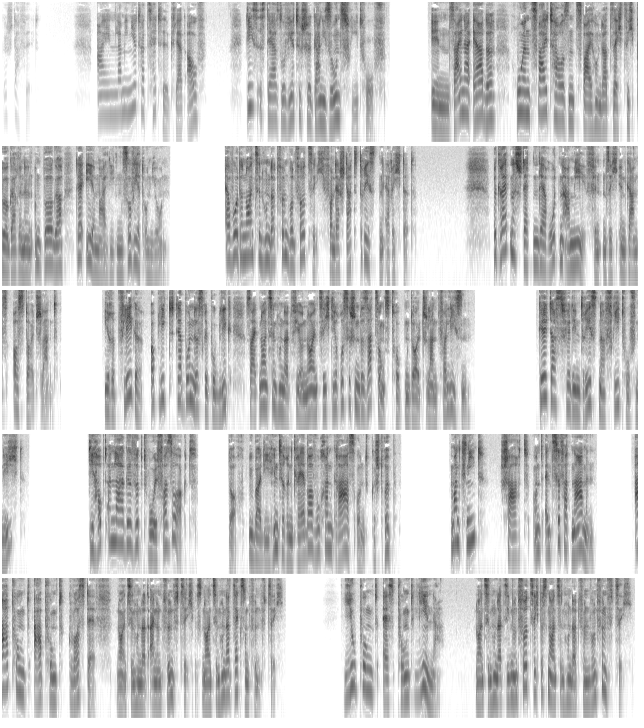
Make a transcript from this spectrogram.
Gestaffelt. Ein laminierter Zettel klärt auf, dies ist der sowjetische Garnisonsfriedhof. In seiner Erde ruhen 2260 Bürgerinnen und Bürger der ehemaligen Sowjetunion. Er wurde 1945 von der Stadt Dresden errichtet. Begräbnisstätten der Roten Armee finden sich in ganz Ostdeutschland. Ihre Pflege obliegt der Bundesrepublik, seit 1994 die russischen Besatzungstruppen Deutschland verließen. Gilt das für den Dresdner Friedhof nicht? Die Hauptanlage wirkt wohl versorgt. Doch über die hinteren Gräber wuchern Gras und Gestrüpp. Man kniet, scharrt und entziffert Namen. A. A. Gwosdew, 1951 bis 1956. J.S. Liena 1947 bis 1955.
